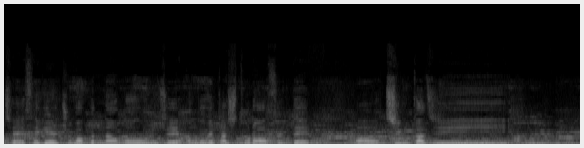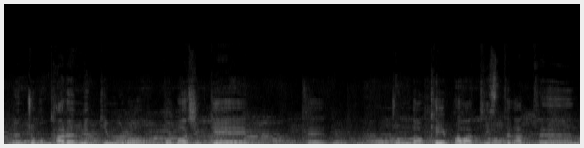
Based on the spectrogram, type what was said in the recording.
제 세계 일주가 끝나고 이제 한국에 다시 돌아왔을 때 어, 지금까지 는 조금 다른 느낌으로 또 멋있게 좀 더 케이팝 아티스트 같은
